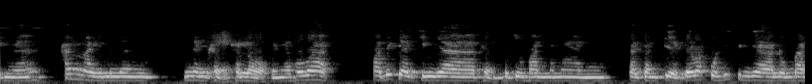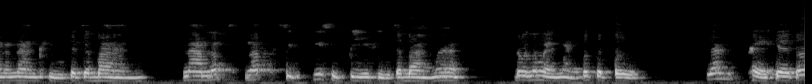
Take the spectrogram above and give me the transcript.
งนะข้างในมันยังมันยังแผลถลอกเลยนะเพราะว่าพอได้แกกินยาแผนปัจจุบันมานานแต่สังเกตได้ว่าคนที่กินยาโรงพยาบาลนานๆผิวจะบางนานนับนับสิบยี่สิบปีผิวจะบางมาก โดนตรงไหนหนังก็จะเปิดแล้วแผลแกก็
